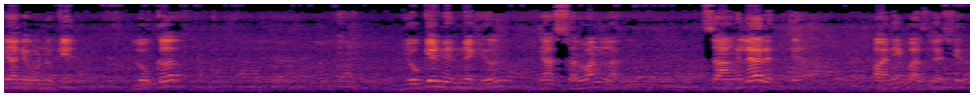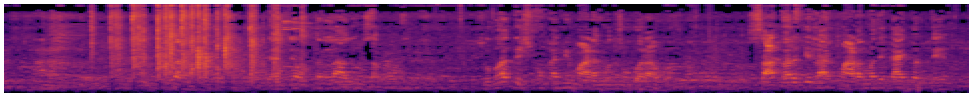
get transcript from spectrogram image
त्या निवडणुकीत लोक योग्य निर्णय घेऊन या सर्वांना चांगल्यारीत्या पाणी पाजल्याशिवाय त्यांच्या उत्तराला अजून सांगतो. सुभाष देशमुखांनी माडामधून उभं राहावं. सातारची लाट माडामध्ये काय करते?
